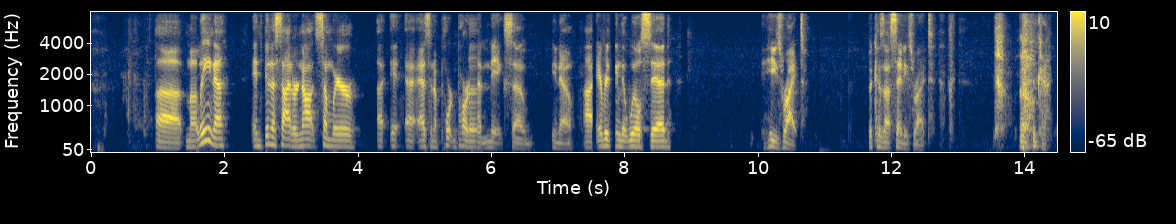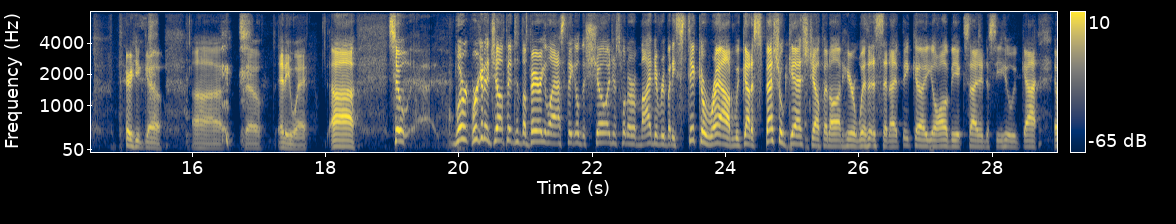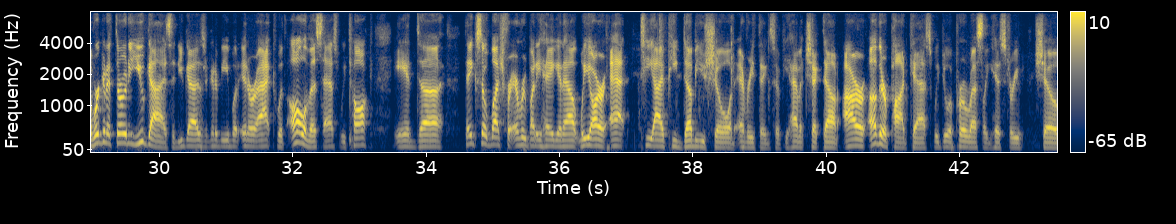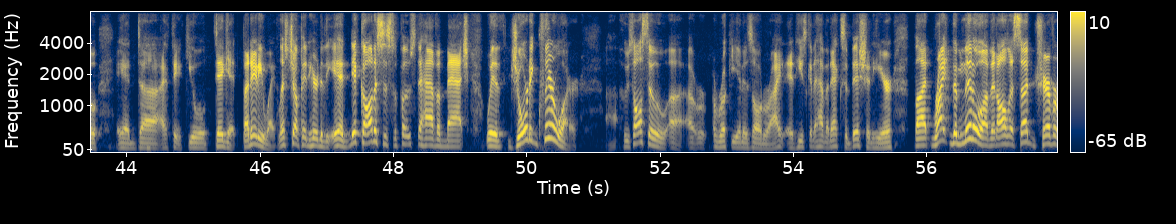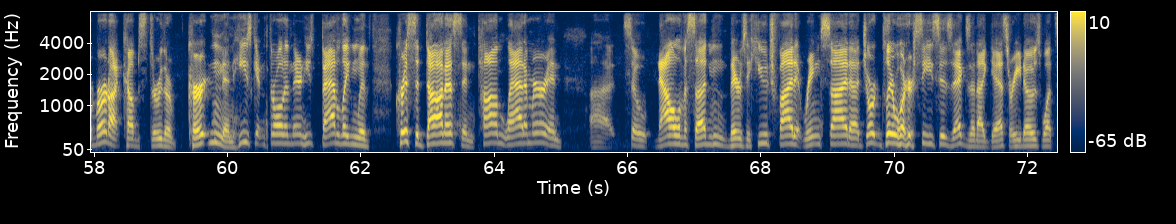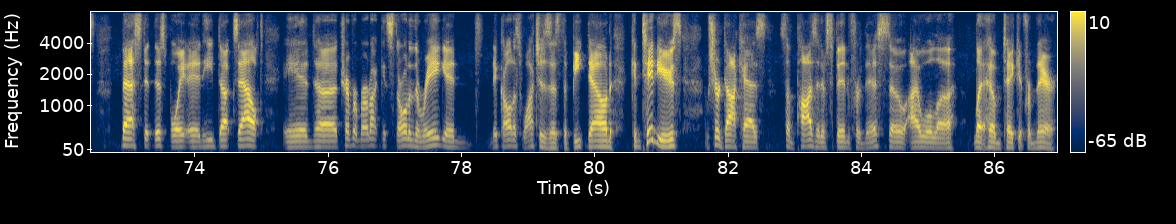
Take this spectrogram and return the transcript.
uh, and Jennacide are not somewhere uh, as an important part of that mix. So you know, uh, everything that Will said, he's right because I said he's right. oh, okay. There you go. Uh, so anyway, uh, so uh, we're, we're going to jump into the very last thing on the show. I just want to remind everybody stick around. We've got a special guest jumping on here with us, and I think uh, you'll all be excited to see who we've got. And we're going to throw to you guys, and you guys are going to be able to interact with all of us as we talk. And uh, Thanks so much for everybody hanging out. We are at TIPW show on everything. So if you haven't checked out our other podcast, we do a pro wrestling history show, and uh, I think you'll dig it. But anyway, let's jump in here to the end. Nick Aldis is supposed to have a match with Jordan Clearwater. Uh, who's also uh, a, a, rookie in his own right, and he's going to have an exhibition here. But right in the middle of it, all of a sudden, Trevor Murdoch comes through the curtain, and he's getting thrown in there, and he's battling with Chris Adonis and Tom Latimer, and uh, so now all of a sudden there's a huge fight at ringside. Uh, Jordan Clearwater sees his exit, I guess, or he knows what's best at this point, and he ducks out. And uh, Trevor Murdoch gets thrown in the ring, and Nick Aldis watches as the beatdown continues. I'm sure Doc has some positive spin for this, so I will uh, let him take it from there.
